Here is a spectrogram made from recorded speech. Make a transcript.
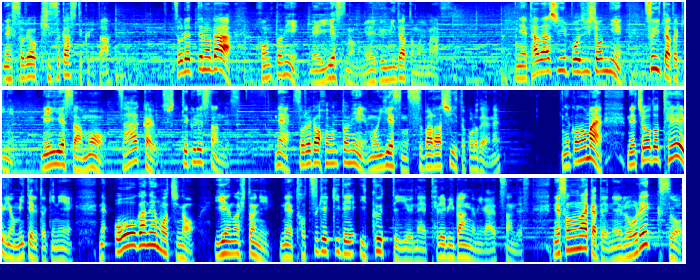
ね、それを気づかせてくれた。それってのが本当に、ね、イエスの恵みだと思います、ね、正しいポジションについた時にね、イエスはもザーカイを知ってくれてたんです。ね、それが本当にもうイエスの素晴らしいところだよね。ね、この前、ね、ちょうどテレビを見てる時に、ね、大金持ちの家の人に、ね、突撃で行くっていう、ね、テレビ番組がやってたんです、ね、その中で、ね、ロレックスを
